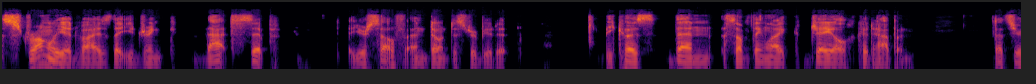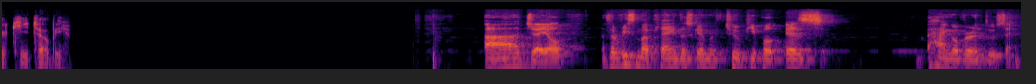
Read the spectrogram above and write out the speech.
strongly advised that you drink that sip yourself and don't distribute it because then something like jail could happen. That's your key, Toby. Ah, jail. the reason by playing this game with two people is hangover inducing.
